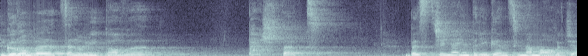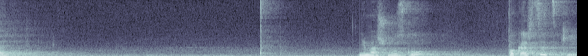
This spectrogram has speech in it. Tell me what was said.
Gruby, celulitowy pasztet. Bez cienia inteligencji na mordzie. Nie masz mózgu? Pokaż cycki.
